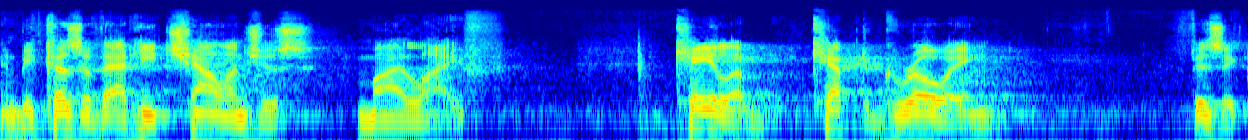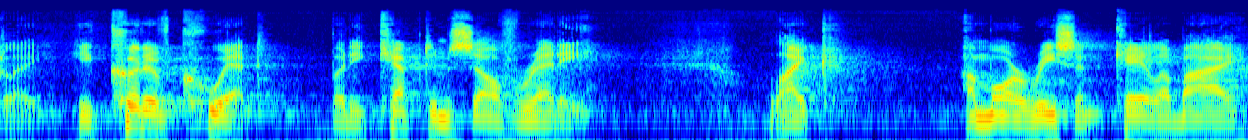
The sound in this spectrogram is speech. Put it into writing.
And because of that, he challenges my life. Caleb kept growing physically. He could have quit, but he kept himself ready. Like a more recent Caleb I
